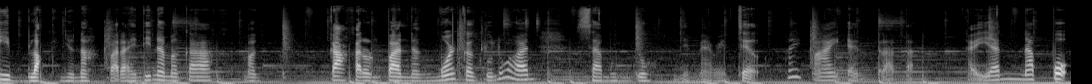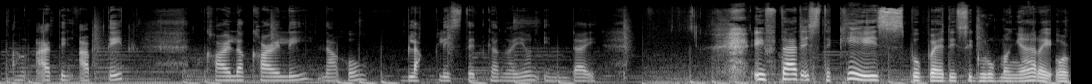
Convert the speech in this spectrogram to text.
i-block nyo na para hindi na magka magkakaroon pa ng more kaguluhan sa mundo ni Meritel. May Mai and Trata. Ayan na po ang ating update. Carla Carly, nako, blacklisted ka ngayon, Inday. If that is the case, po pwede siguro mangyari or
